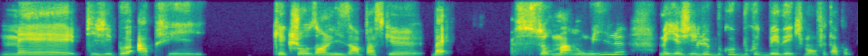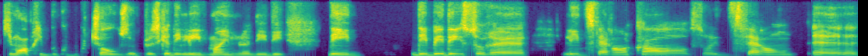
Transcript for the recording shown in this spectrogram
mais puis j'ai pas appris quelque chose en lisant parce que, ben, Sûrement, oui, là. mais j'ai lu beaucoup, beaucoup de BD qui m'ont fait qui m'ont appris beaucoup, beaucoup de choses, plus que des livres même, des, des, des, BD sur euh, les différents corps, sur les différentes euh,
